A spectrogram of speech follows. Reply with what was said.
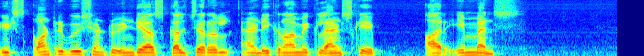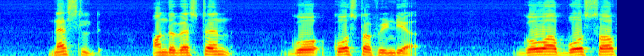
its contribution to India's cultural and economic landscape are immense. Nestled on the western go- coast of India, Goa boasts of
